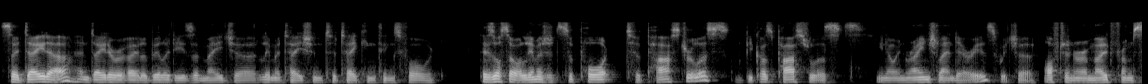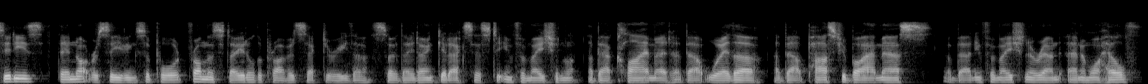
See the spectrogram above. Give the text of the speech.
So data and data availability is a major limitation to taking things forward. There's also a limited support to pastoralists because pastoralists, you know, in rangeland areas, which are often remote from cities, they're not receiving support from the state or the private sector either. So they don't get access to information about climate, about weather, about pasture biomass, about information around animal health.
